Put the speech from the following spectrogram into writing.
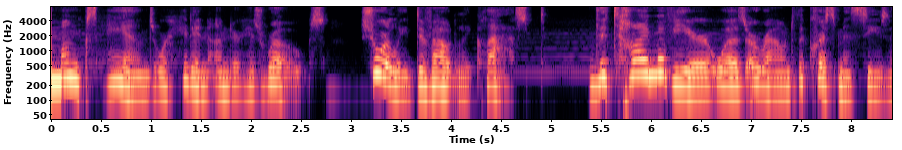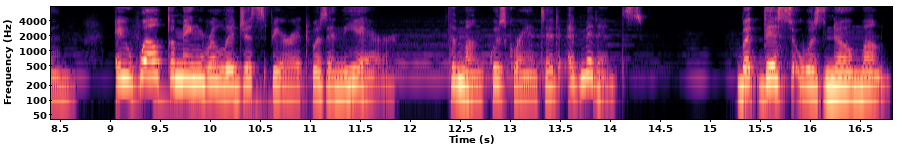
monk's hands were hidden under his robes, surely devoutly clasped. The time of year was around the Christmas season. A welcoming religious spirit was in the air. The monk was granted admittance. But this was no monk.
